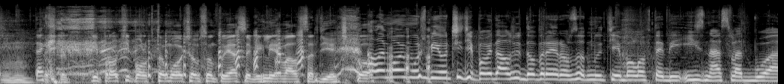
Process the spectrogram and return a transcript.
Mhm. tak... Taký protipol k tomu, o čom som tu ja si vylieval srdiečko. Ale môj muž by určite povedal, že dobré rozhodnutie bolo vtedy ísť na svadbu a,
